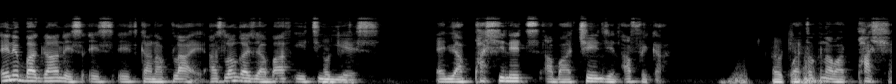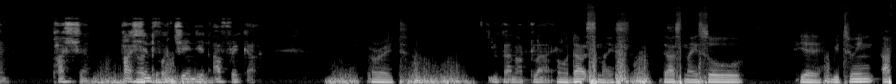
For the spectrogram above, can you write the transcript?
Any background is, is it can apply as long as you're above 18 okay. years and you are passionate about change in Africa. Okay. We're talking about passion, passion, passion okay. for change in Africa. All right. You can apply. Oh, that's nice. That's nice. So, yeah, between uh,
